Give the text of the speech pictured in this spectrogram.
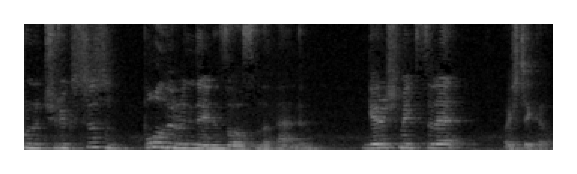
Burnu çürüksüz bol ürünleriniz olsun efendim. Görüşmek üzere, hoşçakalın.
